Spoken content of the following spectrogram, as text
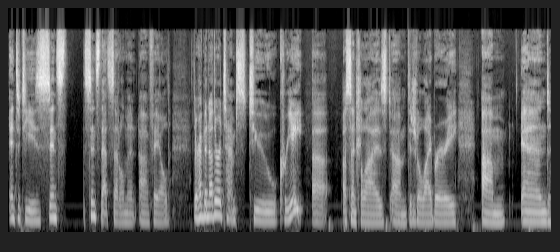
entities since since that settlement uh, failed. There have been other attempts to create uh, a centralized um, digital library, um, and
